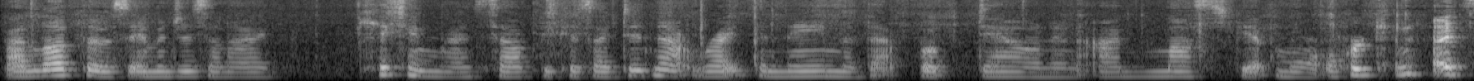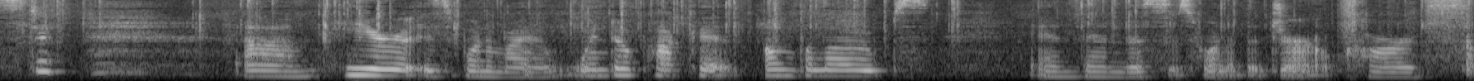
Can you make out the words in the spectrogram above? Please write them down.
But I love those images, and I kicking myself because I did not write the name of that book down, and I must get more organized. um, here is one of my window pocket envelopes, and then this is one of the journal cards.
